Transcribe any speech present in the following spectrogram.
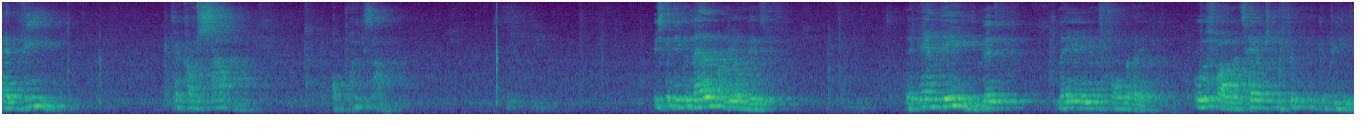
At vi kan komme sammen og prise ham. Vi skal dele nadver det om lidt. Men jeg kan dele lidt med jer i den formiddag. Ud fra Matthæus 15 kapitel.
